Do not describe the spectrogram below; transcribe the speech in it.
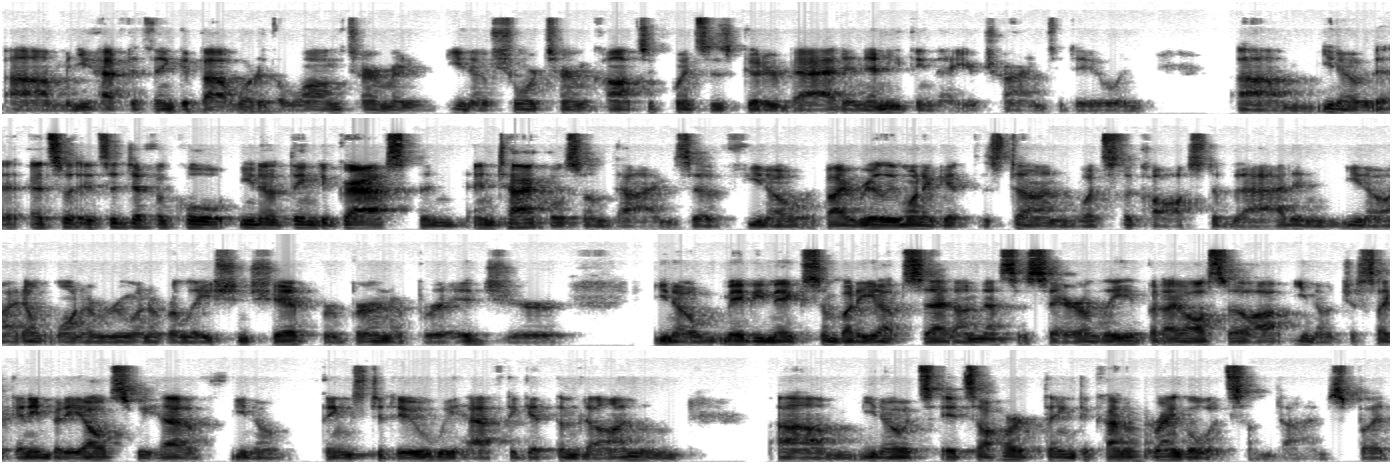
Um, and you have to think about what are the long term and you know short term consequences good or bad in anything that you're trying to do. And um, you know it's a, it's a difficult you know thing to grasp and, and tackle sometimes of you know if i really want to get this done what's the cost of that? And you know i don't want to ruin a relationship or burn a bridge or you know maybe make somebody upset unnecessarily but i also uh, you know just like anybody else we have you know things to do we have to get them done and um, you know, it's it's a hard thing to kind of wrangle with sometimes. But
